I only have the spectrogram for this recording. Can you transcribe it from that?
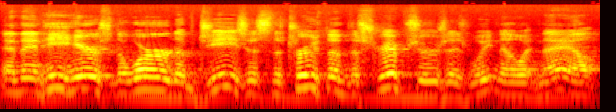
And then he hears the word of Jesus, the truth of the scriptures as we know it now.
